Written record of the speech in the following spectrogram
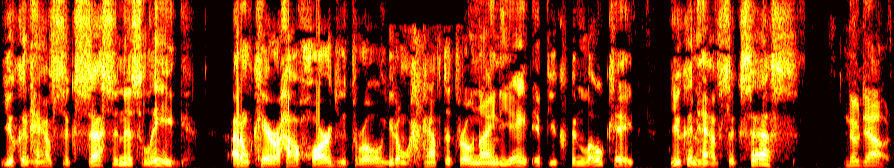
you can have success in this league. I don't care how hard you throw. You don't have to throw 98. If you can locate, you can have success. No doubt.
